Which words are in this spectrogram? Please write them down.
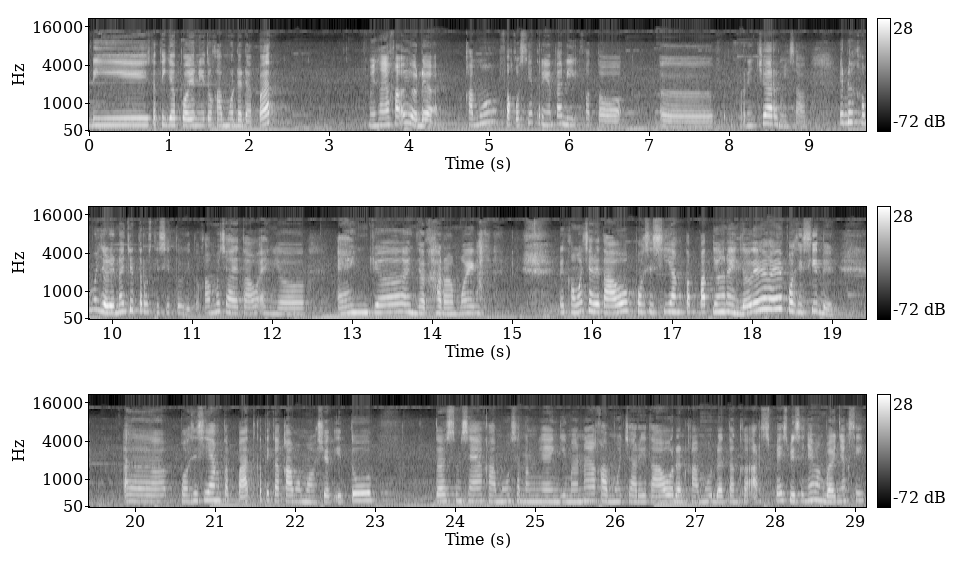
di ketiga poin itu kamu udah dapet misalnya kalau ya udah kamu fokusnya ternyata di foto uh, foto furniture misal ya udah kamu jalin aja terus di situ gitu. Kamu cari tahu angel angel angel karamoy. Dan kamu cari tahu posisi yang tepat jangan angel ya kayak posisi deh. Uh, posisi yang tepat ketika kamu mau shoot itu terus misalnya kamu senangnya yang gimana kamu cari tahu dan kamu datang ke art space biasanya emang banyak sih.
